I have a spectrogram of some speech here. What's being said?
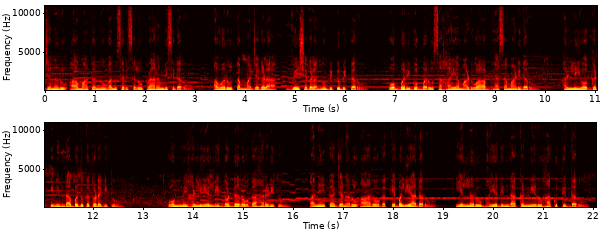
ಜನರು ಆ ಮಾತನ್ನು ಅನುಸರಿಸಲು ಪ್ರಾರಂಭಿಸಿದರು. ಅವರು ತಮ್ಮ ಜಗಳ, ದ್ವೇಷಗಳನ್ನು ಬಿಟ್ಟುಬಿಟ್ಟರು. ಒಬ್ಬರಿಗೊಬ್ಬರು ಸಹಾಯ ಮಾಡುವ ಅಭ್ಯಾಸ ಮಾಡಿದರು. ಹಳ್ಳಿ ಒಗ್ಗಟ್ಟಿನಿಂದ ಬದುಕತೊಡಗಿತು. ಒಮ್ಮೆ ಹಳ್ಳಿಯಲ್ಲಿ ದೊಡ್ಡ ರೋಗ ಹರಡಿತು. ಅನೇಕ ಜನರು ಆ ರೋಗಕ್ಕೆ ಬಲಿಯಾದರು. ಎಲ್ಲರೂ ಭಯದಿಂದ ಕಣ್ಣೀರು ಹಾಕುತ್ತಿದ್ದರು.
